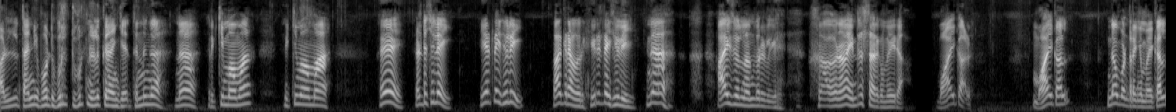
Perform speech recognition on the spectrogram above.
அள்ளு தண்ணி போட்டு விருட்டு விருட்டு இழுக்கிறாங்க. தின்னுங்க. என்ன? ரிக்கி மாமா? ரிக்கி மாமா? ஏய் இரட்டை சிலை இரட்டை சிலை பார்க்குறா அவர். இரட்டை சுலை என்ன? ஆய் சொல் நண்பர்களுக்கு. அதனால் இன்ட்ரெஸ்டாக இருக்கும் மயிரா. மாய்கால் மாய்க்கால் என்ன பண்ணுறீங்க மைக்கால்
